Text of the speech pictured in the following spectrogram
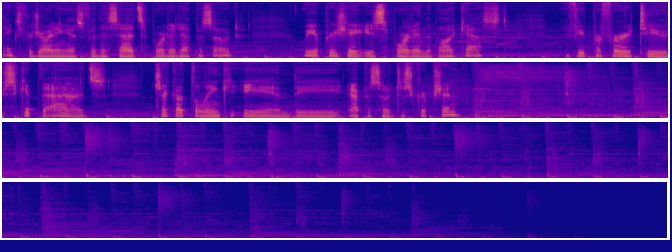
Thanks for joining us for this ad supported episode. We appreciate you supporting the podcast. If you prefer to skip the ads, check out the link in the episode description.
